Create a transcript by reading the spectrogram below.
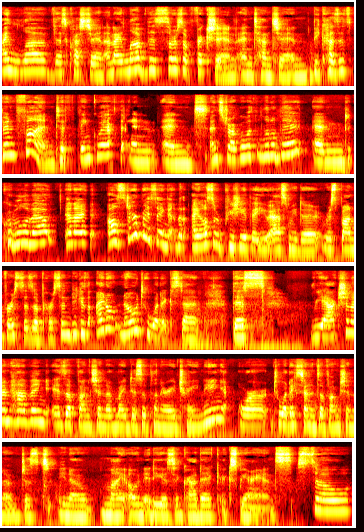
I love this question and I love this source of friction and tension because it's been fun to think with and and and struggle with a little bit and quibble about. And I I'll start by saying that I also appreciate that you asked me to respond first as a person because I don't know to what extent this reaction I'm having is a function of my disciplinary training or to what extent it's a function of just, you know, my own idiosyncratic experience. So,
